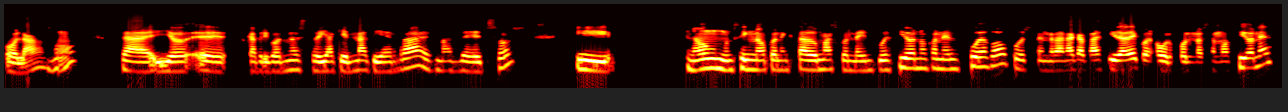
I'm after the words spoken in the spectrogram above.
hola, ¿no? O sea, yo, eh, Capricornio, estoy aquí en la Tierra, es más de hechos, y ¿no? un signo conectado más con la intuición o con el fuego, pues tendrá la capacidad de, o con las emociones,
